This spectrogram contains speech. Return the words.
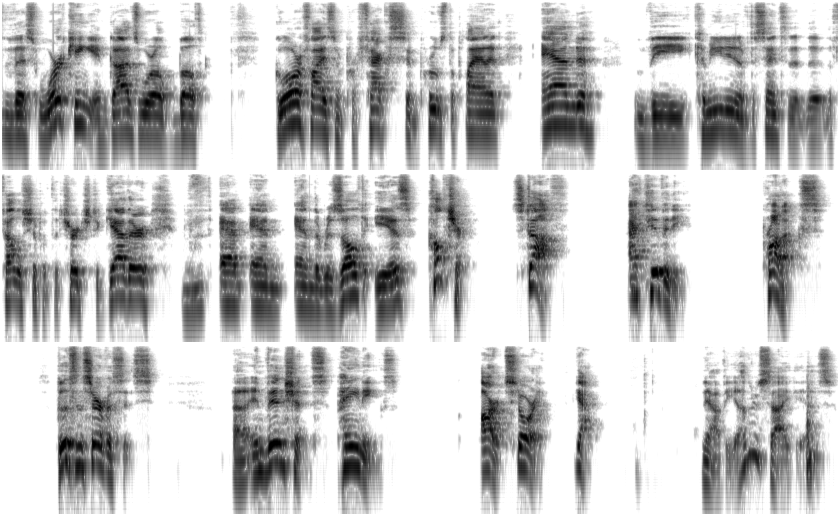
this working in God's world both glorifies and perfects, improves the planet, and the communion of the saints, the, the, the, fellowship of the church together, and and and the result is culture, stuff, activity, products, goods and services, uh, inventions, paintings, art, story. Yeah. Now the other side is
